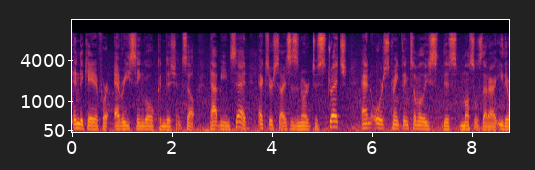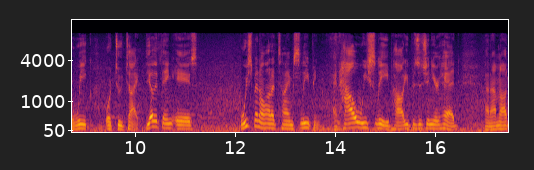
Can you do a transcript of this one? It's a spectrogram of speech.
indicated for every single condition. So that being said, exercises in order to stretch and or strengthen some of these these muscles that are either weak or too tight. The other thing is we spend a lot of time sleeping and how we sleep, how you position your head. And I'm not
